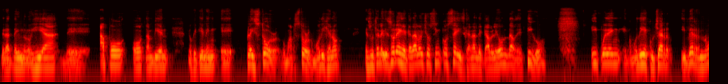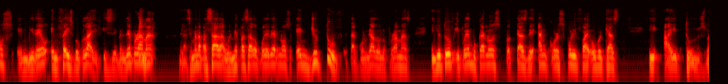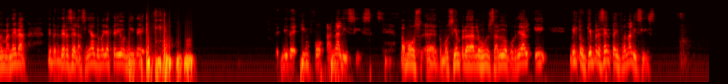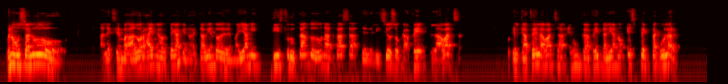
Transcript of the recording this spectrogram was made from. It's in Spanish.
de la tecnología de Apple o también los que tienen eh, Play Store, como App Store, como dije, ¿no? en sus televisores en el canal 856, canal de cable onda o de Tigo. Y pueden, eh, como dije, escuchar y vernos en video en Facebook Live. Y si se perdió el programa de la semana pasada o el mes pasado, puede vernos en YouTube. Está colgado los programas en YouTube y pueden buscar los podcasts de Anchor, Spotify, Overcast y iTunes. No hay manera de perderse la señal de Omega Stereo ni de ni de Infoanálisis. Vamos, eh, como siempre, a darles un saludo cordial. Y Milton, ¿quién presenta Infoanálisis? Bueno, un saludo al ex embajador Jaime Ortega que nos está viendo desde Miami disfrutando de una taza de delicioso café Lavazza. Porque el café Lavazza es un café italiano espectacular.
